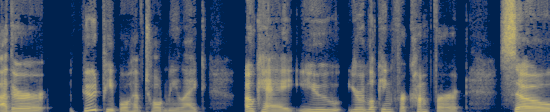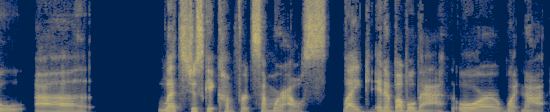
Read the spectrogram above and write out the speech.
other food people have told me like, okay, you you're looking for comfort. So uh let's just get comfort somewhere else, like in a Mhm. bubble bath or whatnot.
